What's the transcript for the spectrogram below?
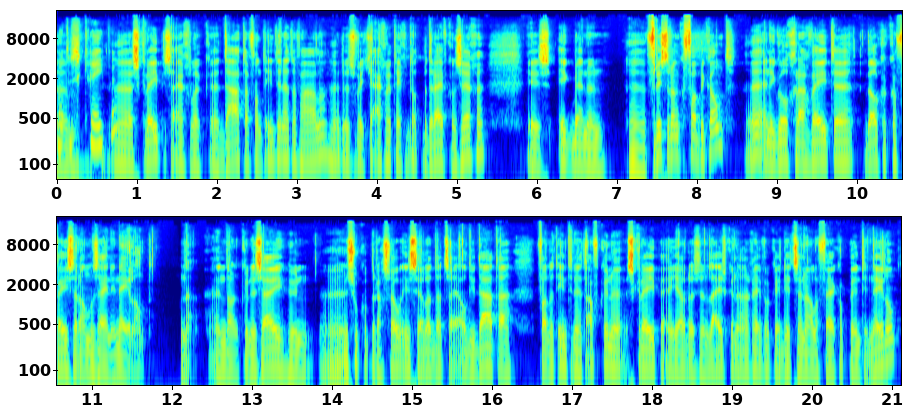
Wat is scrapen? Uh, scrapen is eigenlijk uh, data van het internet afhalen. Uh, dus wat je eigenlijk tegen dat bedrijf kan zeggen is... ik ben een frisdrankfabrikant en ik wil graag weten welke cafés er allemaal zijn in Nederland. Nou, en dan kunnen zij hun, uh, hun zoekopdracht zo instellen dat zij al die data van het internet af kunnen screpen en jou dus een lijst kunnen aangeven. Oké, dit zijn alle verkooppunten in Nederland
